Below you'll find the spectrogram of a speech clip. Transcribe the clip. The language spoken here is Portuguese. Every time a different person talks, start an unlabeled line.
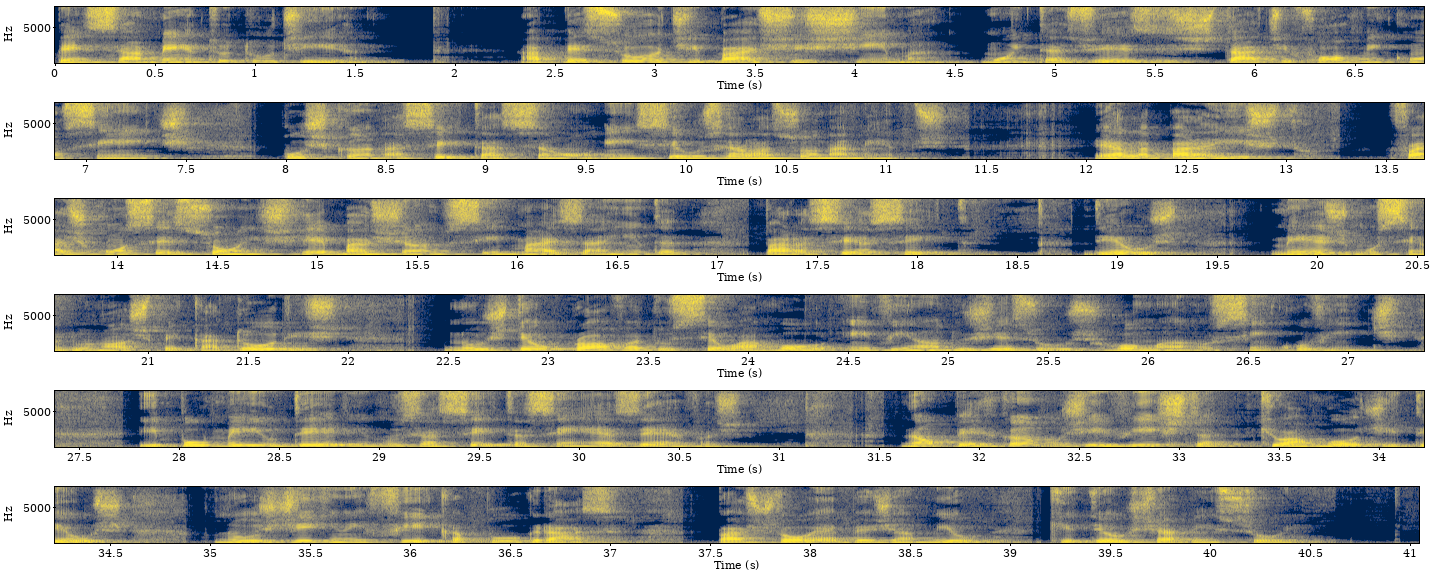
Pensamento do dia. A pessoa de baixa estima muitas vezes está de forma inconsciente buscando aceitação em seus relacionamentos. Ela, para isto, faz concessões, rebaixando-se mais ainda para ser aceita. Deus, mesmo sendo nós pecadores, nos deu prova do seu amor enviando Jesus. Romanos 5:20 e por meio dele nos aceita sem reservas. Não percamos de vista que o amor de Deus nos dignifica por graça. Pastor Heber Jamil, que Deus te abençoe.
